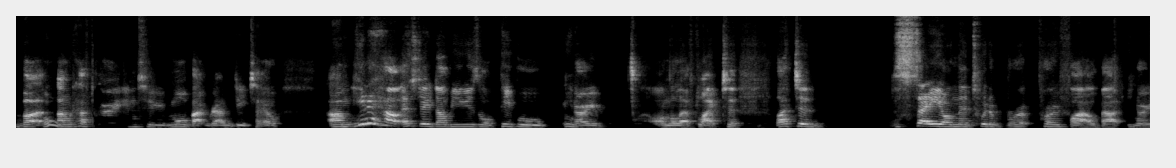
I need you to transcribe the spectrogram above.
but Oh. I would have to go into more background detail. Um, you know how SJWs or people, you know, on the left like to like to say on their Twitter bro- profile about, you know,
